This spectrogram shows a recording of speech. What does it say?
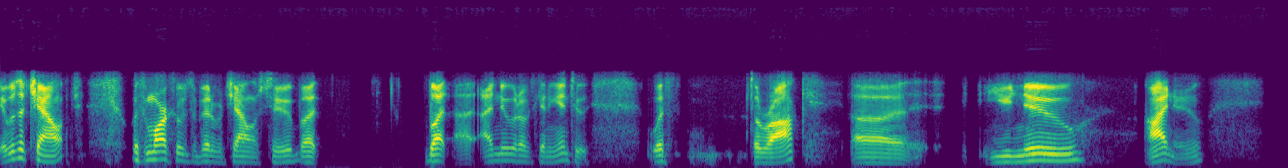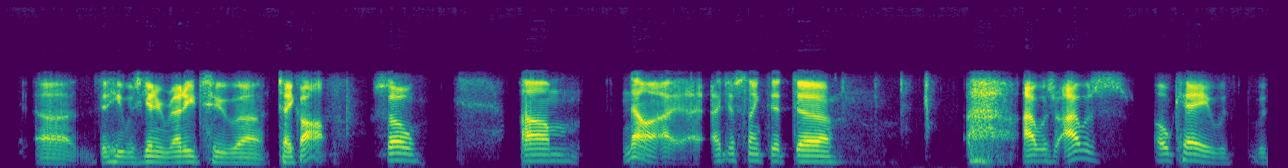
it was a challenge. With Mark, it was a bit of a challenge too, but but I, I knew what I was getting into. With The Rock, uh, you knew, I knew uh, that he was getting ready to uh, take off. So, um, no, I, I just think that uh, I was I was okay with with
